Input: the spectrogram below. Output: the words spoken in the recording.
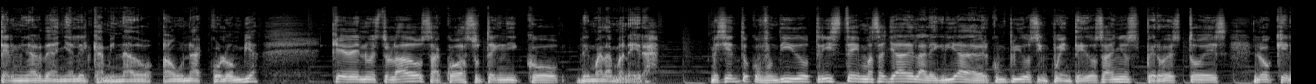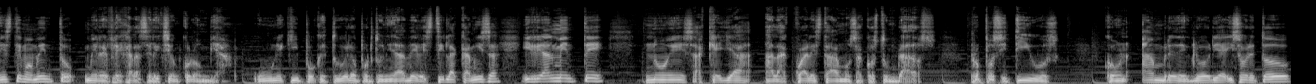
terminar de dañarle el caminado a una Colombia que de nuestro lado sacó a su técnico de mala manera. Me siento confundido, triste, más allá de la alegría de haber cumplido 52 años, pero esto es lo que en este momento me refleja la selección Colombia. Un equipo que tuve la oportunidad de vestir la camisa y realmente no es aquella a la cual estábamos acostumbrados. Propositivos, con hambre de gloria y sobre todo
